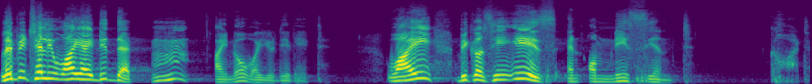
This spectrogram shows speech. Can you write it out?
Let me tell you why I did that. Mm-hmm. I know why you did it. Why? Because He is an omniscient God.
